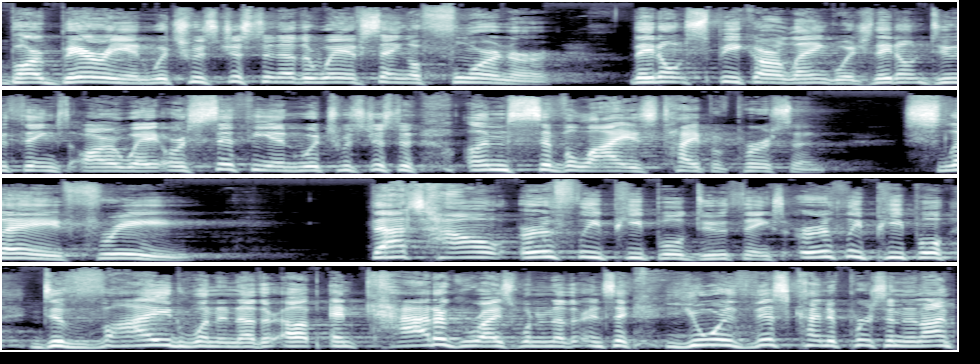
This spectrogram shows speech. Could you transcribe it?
barbarian, which was just another way of saying a foreigner. They don't speak our language, they don't do things our way, or Scythian, which was just an uncivilized type of person. Slave, free, that's how earthly people do things. Earthly people divide one another up and categorize one another and say, You're this kind of person and I'm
